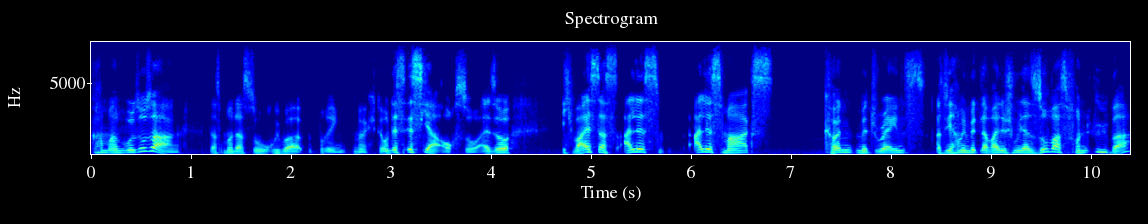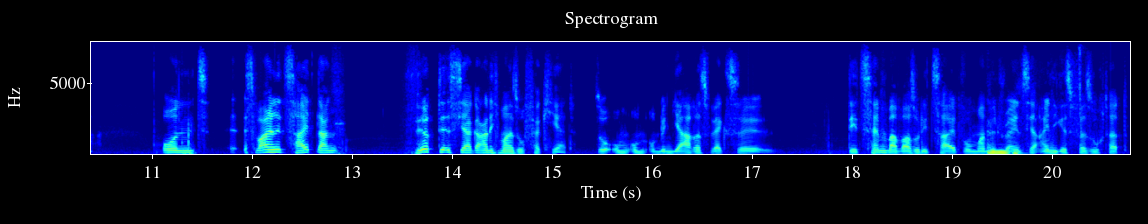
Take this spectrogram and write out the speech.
kann man wohl so sagen, dass man das so rüberbringen möchte. Und es ist ja auch so. Also, ich weiß, dass alles, alles Marks können mit Reigns, also die haben ihn mittlerweile schon wieder sowas von über. Und es war eine Zeit lang, wirkte es ja gar nicht mal so verkehrt. So um, um, um den Jahreswechsel. Dezember war so die Zeit, wo man mit ähm, Reigns ja einiges versucht hat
